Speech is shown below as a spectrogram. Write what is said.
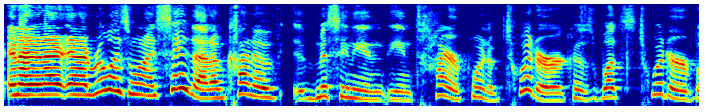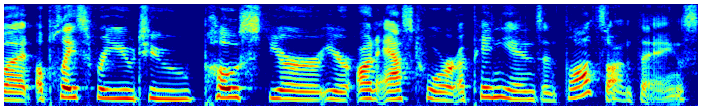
And I, and I, and I realize when I say that, I'm kind of missing the the entire point of Twitter because what's Twitter but a place for you to post your your unasked for opinions and thoughts on things.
